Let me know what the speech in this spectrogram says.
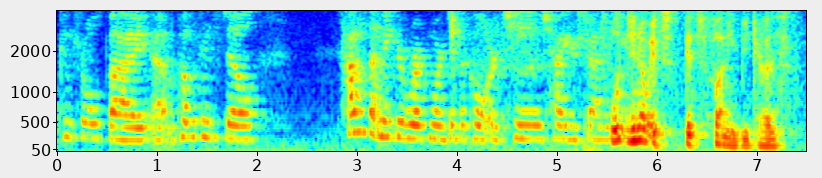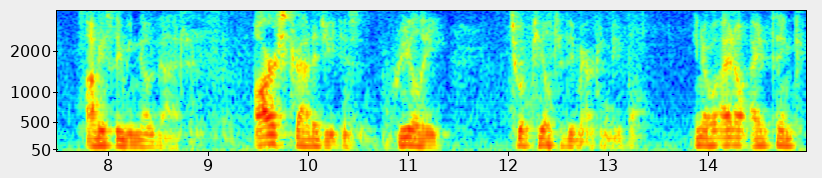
controlled by uh, Republicans still, how does that make your work more difficult or change how your strategy? Well, you know, is? it's it's funny because obviously we know that our strategy is really to appeal to the American people. You know, I don't. I think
